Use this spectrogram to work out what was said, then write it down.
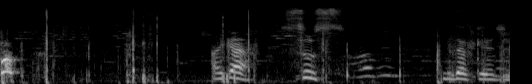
Hop. Aga sus. Bir dakika Ece.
